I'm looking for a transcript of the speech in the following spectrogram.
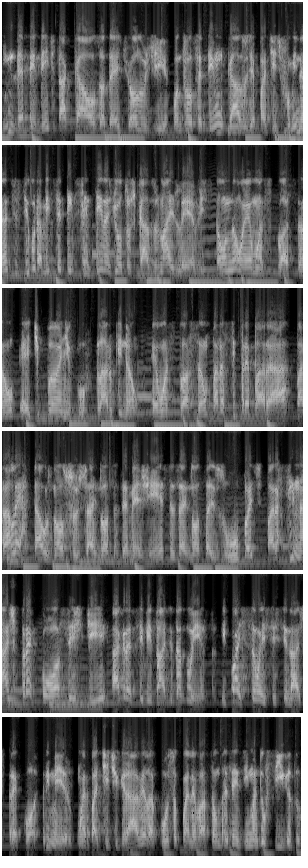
independente da causa, da etiologia. Quando você tem um caso de hepatite fulminante seguramente você tem centenas de outros casos mais leves. Então não é uma situação é, de pânico, claro que não. É uma situação para se preparar, para alertar os nossos, as nossas emergências, as nossas UPAs, para sinais precoces de agressividade da doença. E quais são esses sinais precoces? Primeiro, uma hepatite grave, ela cursa com elevação das enzimas do fígado,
